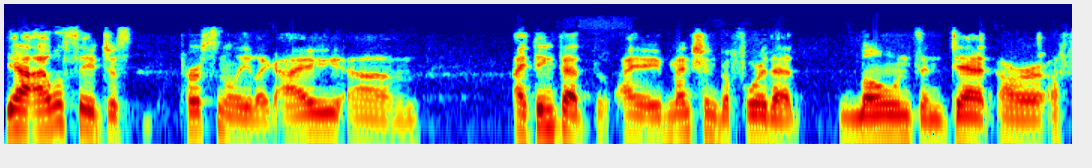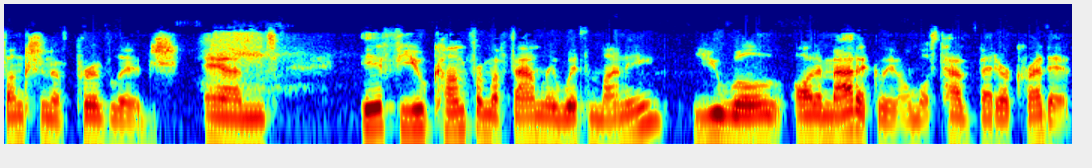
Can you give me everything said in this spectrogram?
Yeah, I will say just personally, like I, um, I think that I mentioned before that loans and debt are a function of privilege, and if you come from a family with money, you will automatically almost have better credit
